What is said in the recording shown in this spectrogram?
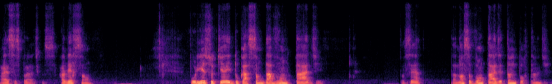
a essas práticas. Aversão. Por isso que a educação da vontade, tá certo? Da nossa vontade é tão importante.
